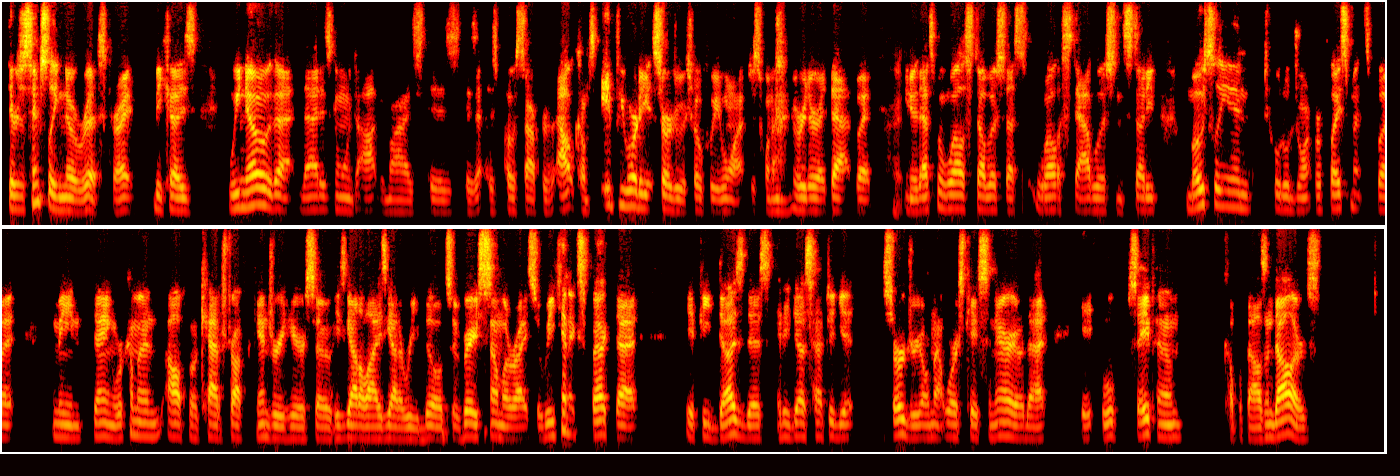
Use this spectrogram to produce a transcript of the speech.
there's essentially no risk, right? Because we know that that is going to optimize his his, his post-operative outcomes if you were to get surgery, which hopefully you want. Just want to reiterate that. But right. you know that's been well established. That's well established and studied, mostly in total joint replacements. But I mean, dang, we're coming off of a catastrophic injury here, so he's got a lot. He's got to rebuild. So very similar, right? So we can expect that if he does this and he does have to get surgery on that worst case scenario, that it will save him a couple thousand dollars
